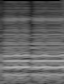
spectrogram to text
you.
